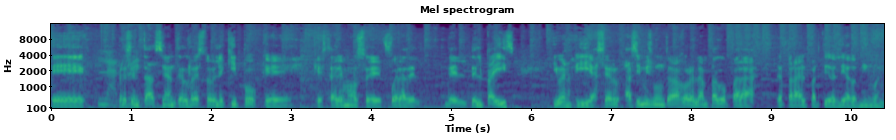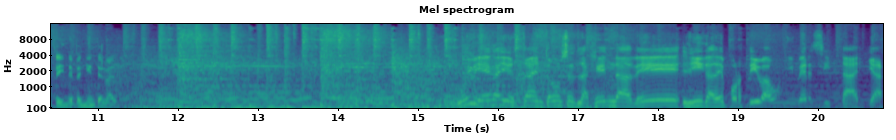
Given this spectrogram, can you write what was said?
eh, presentarse ante el resto del equipo que, que estaremos eh, fuera del, del, del, país y bueno, y hacer asimismo un trabajo relámpago para preparar el partido del día domingo entre Independiente del Valle. Muy bien, ahí está entonces la agenda de Liga Deportiva Universitaria.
